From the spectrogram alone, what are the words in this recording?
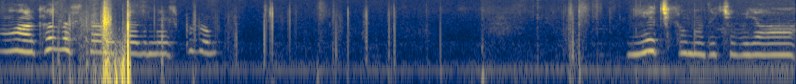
Ama arkadaşlar ben mecburum. Niye çıkamadı ki bu ya?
